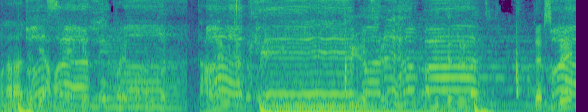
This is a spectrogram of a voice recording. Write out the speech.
ওনারা যদি আমার মেয়েকে বউ করে বরণ করে তাহলে আমি টাকা করে ঠিক আছে আমি তাহলে রাজি। দ্যাটস গ্রেট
